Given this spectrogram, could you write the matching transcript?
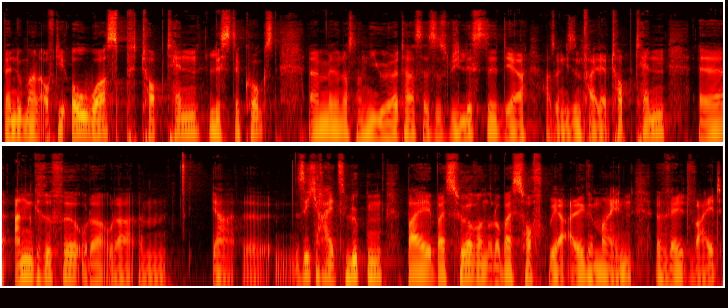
Wenn du mal auf die OWASP Top 10 Liste guckst, ähm, wenn du das noch nie gehört hast, das ist so die Liste der, also in diesem Fall der Top 10 äh, Angriffe oder, oder ähm, ja, äh, Sicherheitslücken bei, bei Servern oder bei Software allgemein äh, weltweit.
